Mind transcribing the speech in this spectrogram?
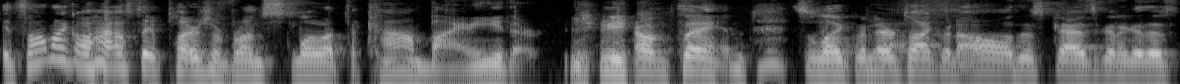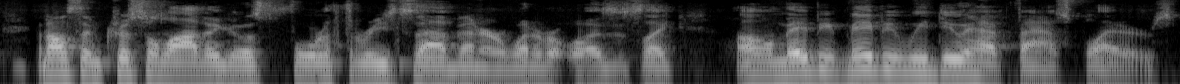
it's not like Ohio State players have run slow at the combine either. You know what I'm saying? So like when they're talking about, oh, this guy's going to go this, and all of a sudden Chris Olave goes four three seven or whatever it was. It's like, oh, maybe maybe we do have fast players.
